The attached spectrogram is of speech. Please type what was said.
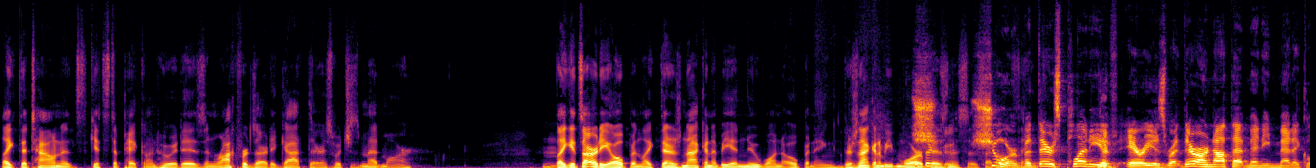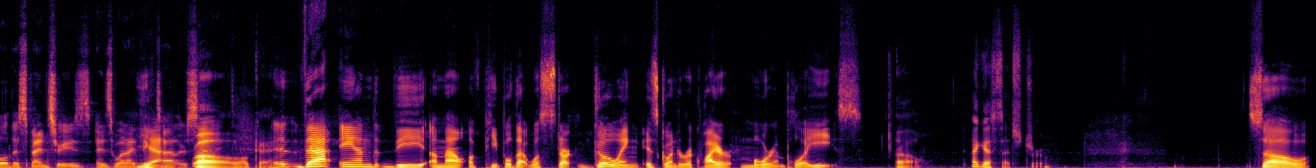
like the town is, gets to pick on who it is and Rockford's already got theirs, which is Medmar. Hmm. Like it's already open. Like there's not going to be a new one opening. There's not going to be more Well, businesses. Sure, but there's plenty of areas, right? There are not that many medical dispensaries, is what I think Yeah. Tyler's saying. Oh, okay. Uh, that and the amount of people that will start going is going to require more employees. Oh, I guess that's true. So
